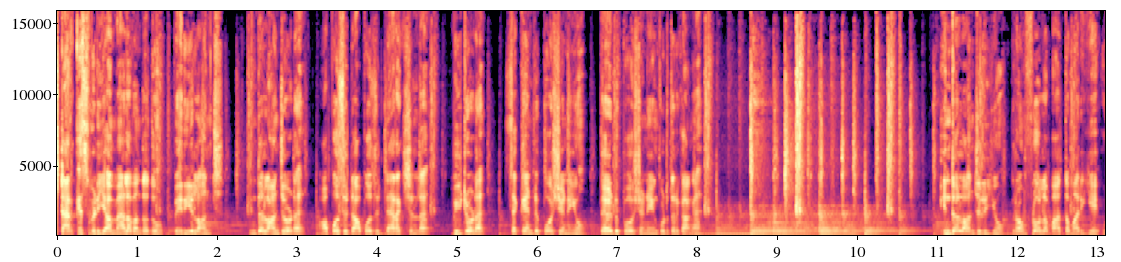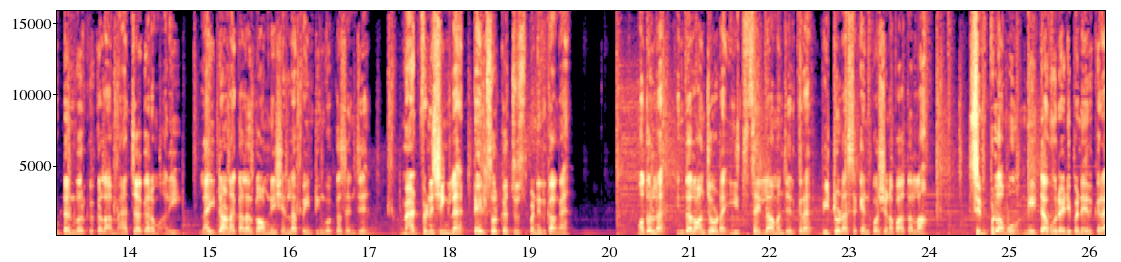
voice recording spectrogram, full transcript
ஸ்டார்கேஸ் வழியாக மேலே வந்ததும் பெரிய லான்ச் இந்த லான்ச்சோட ஆப்போசிட் ஆப்போசிட் டைரக்ஷனில் வீட்டோட செகண்ட் போர்ஷனையும் தேர்ட் போர்ஷனையும் கொடுத்துருக்காங்க. இந்த லாஞ்சிலையும் கிரவுண்ட் ஃப்ளோரில் பார்த்த மாதிரியே உடன் ஒர்க்குக்கெல்லாம் மேட்ச் ஆகிற மாதிரி லைட்டான கலர் காம்பினேஷனில் பெயிண்டிங் ஒர்க்கை செஞ்சு மேட் ஃபினிஷிங்கில் டைல்ஸ் ஒர்க்கை சூஸ் பண்ணியிருக்காங்க. முதல்ல இந்த லாஞ்சோட ஈஸ்ட் சைடில் அமைஞ்சிருக்கிற வீட்டோட செகண்ட் பொசிஷனை பார்த்தலாம் சிம்பிளாகவும் நீட்டாகவும் ரெடி பண்ணியிருக்கிற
